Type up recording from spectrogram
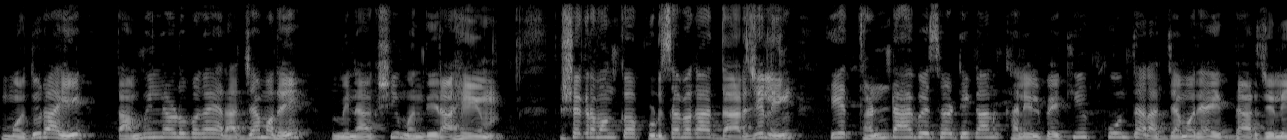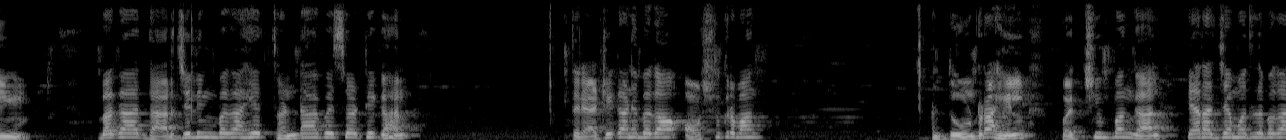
मदुराई तामिळनाडू बघा या राज्यामध्ये मीनाक्षी मंदिर आहे. प्रश्न क्रमांक? पुढचा बघा दार्जिलिंग हे थंड हवेचं ठिकाण खालीलपैकी कोणत्या राज्यामध्ये आहे? दार्जिलिंग. बघा दार्जिलिंग बघा हे थंड हवेचं ठिकाण तर या ठिकाणी बघा ऑप्शन क्रमांक दोन राहील. पश्चिम बंगाल या राज्यामधलं बघा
